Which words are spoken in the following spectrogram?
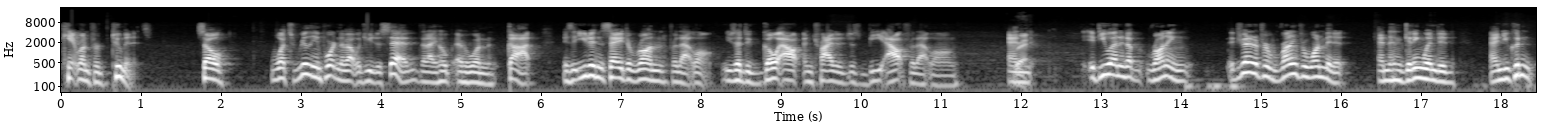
can't run for two minutes. So, what's really important about what you just said that I hope everyone got is that you didn't say to run for that long. You said to go out and try to just be out for that long. And Right. if you ended up running, if you ended up for running for one minute and then getting winded and you couldn't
